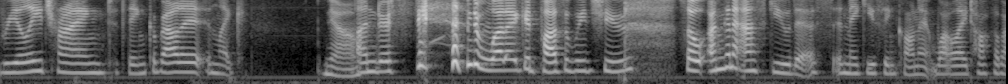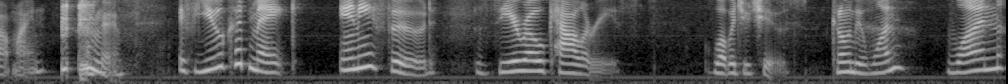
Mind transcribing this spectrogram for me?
really trying to think about it and like yeah understand what I could possibly choose. So I'm gonna ask you this and make you think on it while I talk about mine. okay. If you could make any food zero calories, what would you choose? It can only be one one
